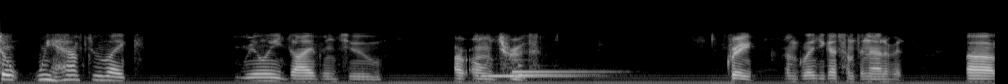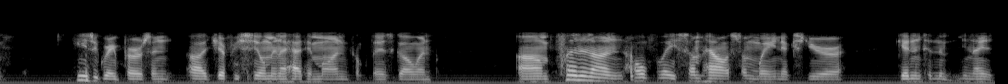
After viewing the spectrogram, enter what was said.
so we have to like really dive into our own truth. Great. I'm glad you got something out of it. Uh, he's a great person. Uh, Jeffrey Seelman, I had him on a couple days ago, and um, planning on hopefully somehow, some way next year, get into the United,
